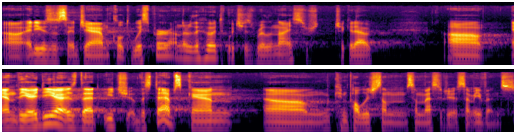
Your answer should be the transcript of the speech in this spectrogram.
Uh, it uses a gem called Wisper under the hood, which is really nice. You should check it out. Uh, and the idea is that each of the steps can, um, can publish some, some messages, some events.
